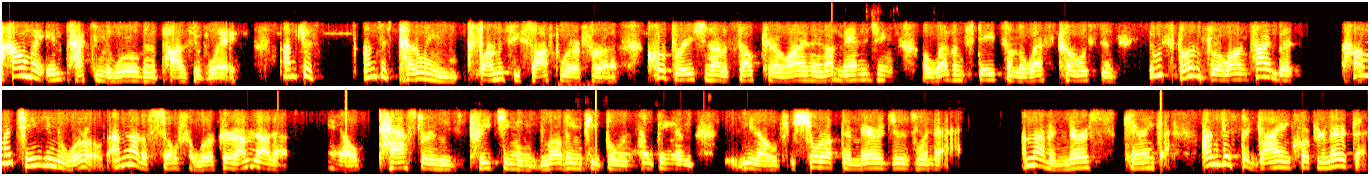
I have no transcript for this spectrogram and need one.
How am I impacting the world in a positive way? I'm just." I'm just peddling pharmacy software for a corporation out of South Carolina, and I'm managing 11 states on the West Coast, and it was fun for a long time. But how am I changing the world? I'm not a social worker. I'm not a you know, pastor who's preaching and loving people and helping them, you know, shore up their marriages when I'm not a nurse caring. I'm just a guy in corporate America.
